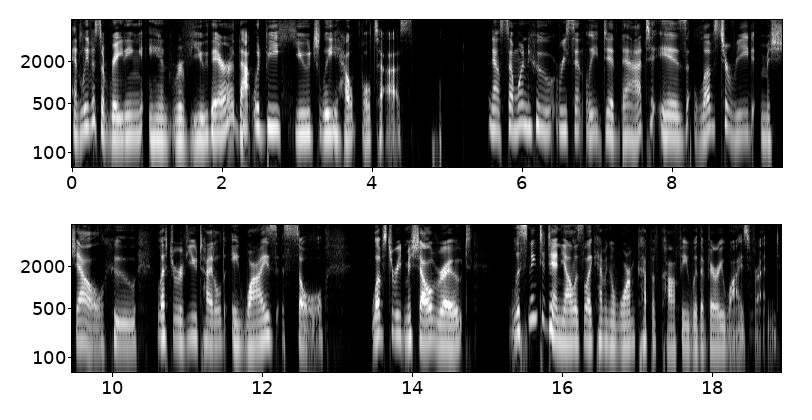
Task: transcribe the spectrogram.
and leave us a rating and review there, that would be hugely helpful to us. Now, someone who recently did that is Loves to Read Michelle, who left a review titled A Wise Soul. Loves to Read Michelle wrote, Listening to Danielle is like having a warm cup of coffee with a very wise friend.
